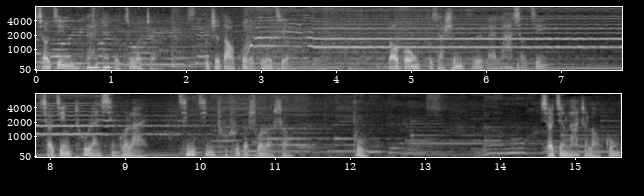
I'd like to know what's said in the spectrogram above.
小静呆呆地坐着，不知道过了多久，老公俯下身子来拉小静，小静突然醒过来，清清楚楚地说了声“不”。小静拉着老公，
